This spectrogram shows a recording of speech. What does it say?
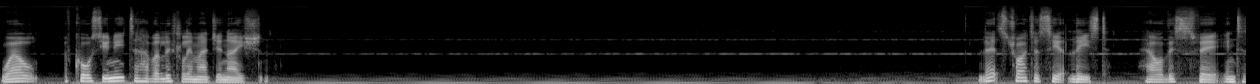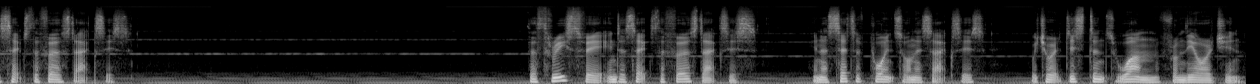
Well, of course you need to have a little imagination. Let's try to see at least how this sphere intersects the first axis. The three-sphere intersects the first axis in a set of points on this axis which are at distance 1 from the origin.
